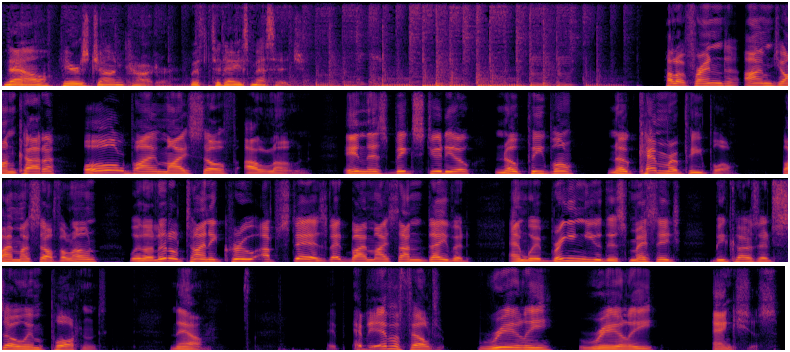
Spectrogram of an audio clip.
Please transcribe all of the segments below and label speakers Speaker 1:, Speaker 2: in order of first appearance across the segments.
Speaker 1: Now, here's John Carter with today's message.
Speaker 2: Hello, friend. I'm John Carter, all by myself alone. In this big studio, no people, no camera people. By myself alone, with a little tiny crew upstairs led by my son David. And we're bringing you this message because it's so important. Now, have you ever felt really really anxious.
